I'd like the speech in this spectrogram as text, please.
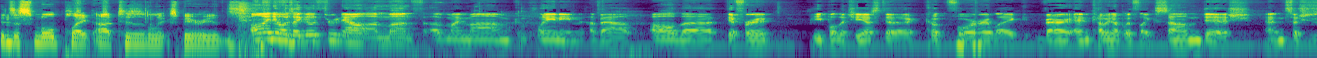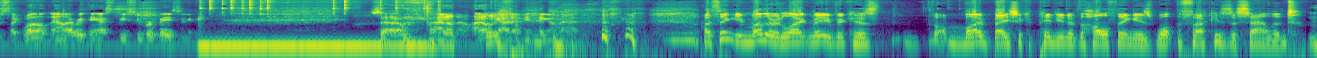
It's a small plate artisanal experience. All I know is I go through now a month of my mom complaining about all the different people that she has to cook for, like, vari- and coming up with like some dish, and so she's just like, well, now everything has to be super basic. So I don't know. I don't got anything on that. I think your mother would like me because my basic opinion of the whole thing is what the fuck is a salad? yeah,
